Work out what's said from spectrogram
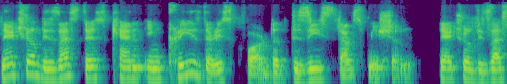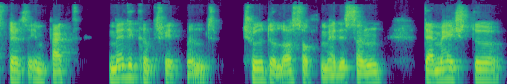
Natural disasters can increase the risk for the disease transmission. Natural disasters impact medical treatment through the loss of medicine, damage to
